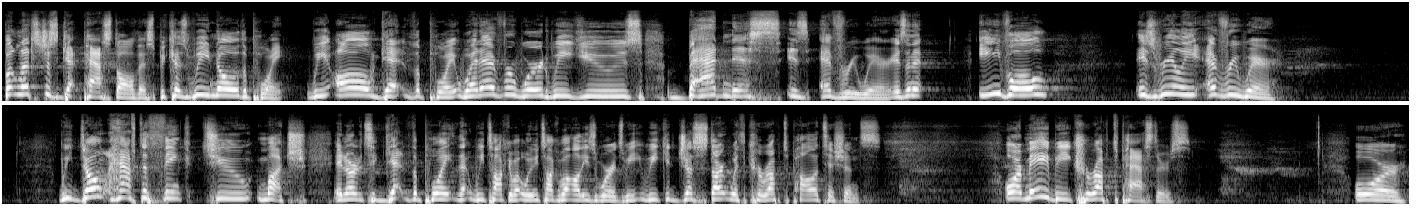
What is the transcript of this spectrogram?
But let's just get past all this because we know the point. We all get the point. Whatever word we use, badness is everywhere, isn't it? Evil is really everywhere. We don't have to think too much in order to get the point that we talk about when we talk about all these words. We, we could just start with corrupt politicians, or maybe corrupt pastors, or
